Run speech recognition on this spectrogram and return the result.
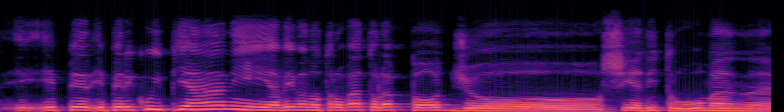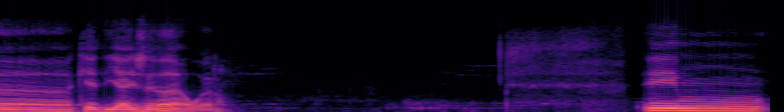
e per, e per, i cui piani avevano trovato l'appoggio sia di Truman eh, che di Eisenhower. E, ehm,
